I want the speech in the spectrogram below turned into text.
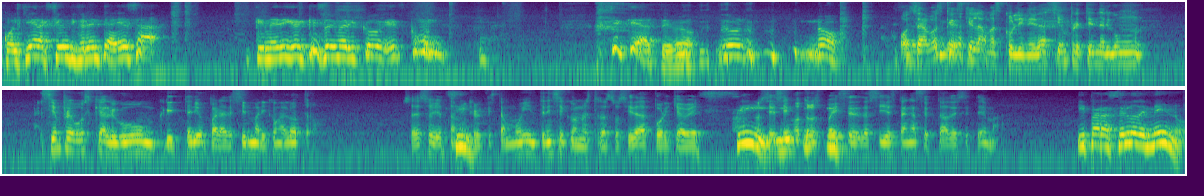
cualquier acción diferente a esa, que me digan que soy maricón, es como... Chequéate, bro. No, no. O sea, ¿vos crees que la masculinidad siempre tiene algún... Siempre busca algún criterio para decir maricón al otro? O sea, eso yo también creo que está muy intrínseco en nuestra sociedad, porque, a ver, no sé si en otros países así están aceptado ese tema. Y para hacerlo de menos.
